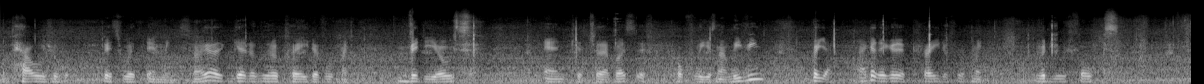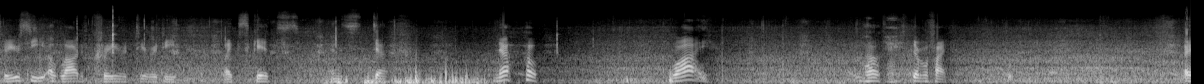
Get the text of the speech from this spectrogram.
The power is within me. So I gotta get a little creative with my videos and get to that bus if hopefully it's not leaving. But yeah, I gotta get creative with my videos, folks. So you see a lot of creativity, like skits and stuff. No! Why? Okay, number five. I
